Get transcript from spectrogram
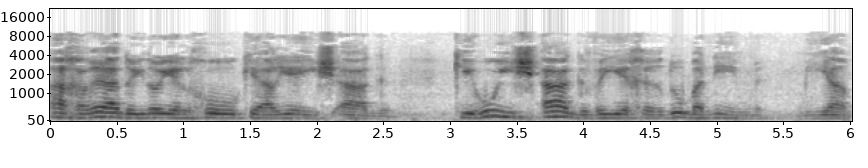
אחרי אדונו ילכו כאריה ישאג, כי הוא ישאג ויחרדו בנים מים.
